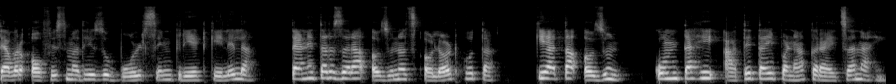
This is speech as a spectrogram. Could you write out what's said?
त्यावर ऑफिसमध्ये जो बोल्ड सीन क्रिएट केलेला त्याने तर जरा अजूनच अलर्ट होता की आता अजून कोणताही आतेताईपणा करायचा नाही.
